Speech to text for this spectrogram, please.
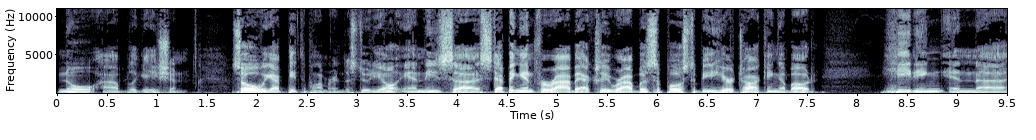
no obligation. So we got Pete the plumber in the studio, and he's uh, stepping in for Rob. Actually, Rob was supposed to be here talking about heating and uh,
